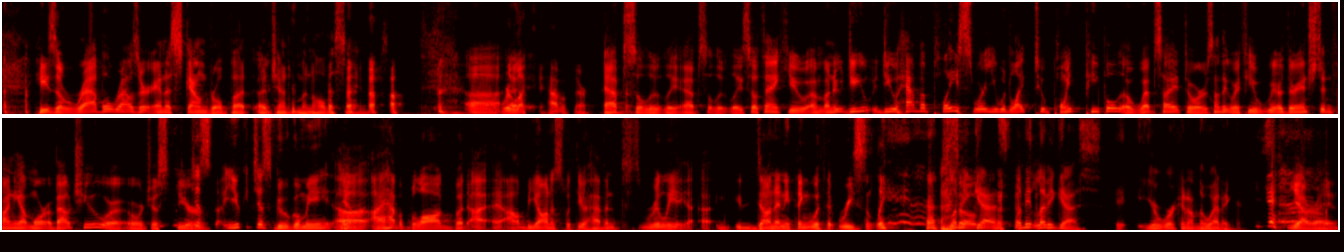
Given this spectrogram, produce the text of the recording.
He's a rabble rouser and a scoundrel, but a gentleman all the same. We're lucky to have him there. absolutely, absolutely. So thank you, uh, Manu. Do you do you have a place where you would like to point people, a website or something, if you are they're interested in finding out more about you, or or just your Just you could just Google me. Uh, I have a blog, but I, I'll be honest with you, I haven't really uh, done anything with it recently. Let me guess. Let me let me guess. You're working on the wedding. yeah Yeah. right.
